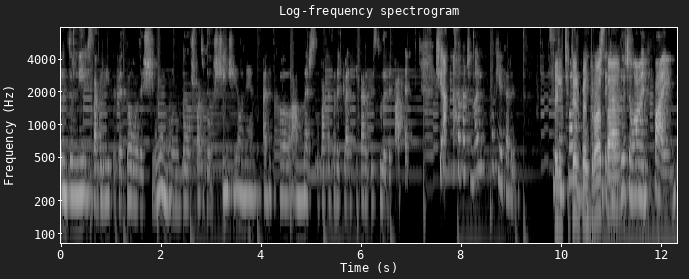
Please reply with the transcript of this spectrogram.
întâlniri stabilite pe 21, 24, 25 iunie, adică am mers cu partea asta de planificare destul de departe și asta facem noi în fiecare zi. Felicitări pentru asta. Și aduce oameni faini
